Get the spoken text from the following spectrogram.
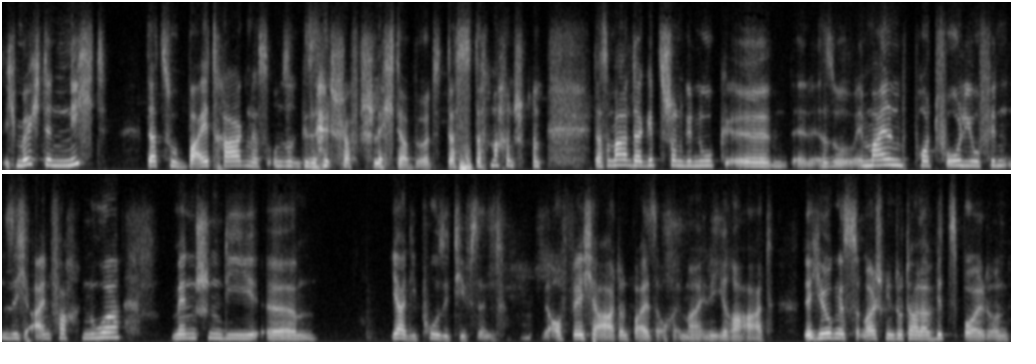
ich möchte nicht dazu beitragen, dass unsere Gesellschaft schlechter wird. Das, das machen schon, das machen, da gibt es schon genug. Äh, also in meinem Portfolio finden sich einfach nur Menschen, die ähm, ja, die positiv sind. Auf welche Art und Weise auch immer, in ihrer Art. Der Jürgen ist zum Beispiel ein totaler Witzbold und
